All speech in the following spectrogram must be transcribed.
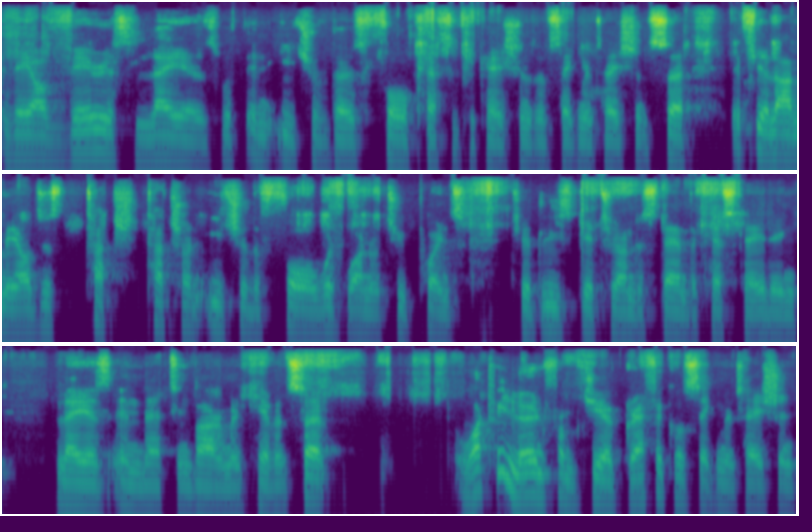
there are various layers within each of those four classifications of segmentation. So, if you allow me, I'll just touch touch on each of the four with one or two points to at least get to understand the cascading layers in that environment, Kevin. So, what we learn from geographical segmentation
